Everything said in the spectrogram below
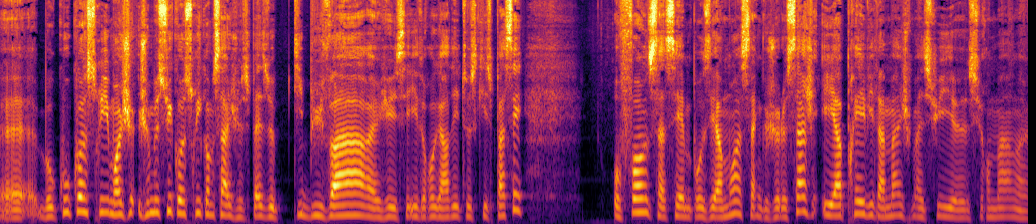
euh, beaucoup construit. Moi, je, me suis construit comme ça, une espèce de petit buvard. J'ai essayé de regarder tout ce qui se passait. Au fond, ça s'est imposé à moi sans que je le sache. Et après, évidemment, je me suis euh, sûrement, euh,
